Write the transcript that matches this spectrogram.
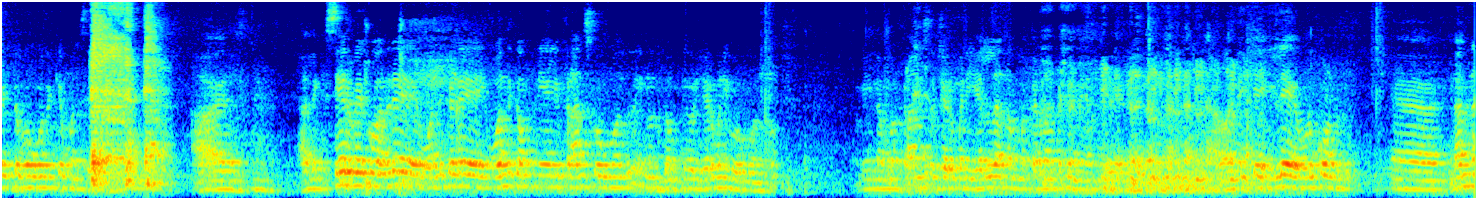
ಬಿಟ್ಟು ಹೋಗೋದಕ್ಕೆ ಮನಸ್ಸಿಲ್ಲ ಅದಕ್ಕೆ ಸೇರಬೇಕು ಅಂದ್ರೆ ಒಂದು ಕಡೆ ಒಂದು ಕಂಪ್ನಿಯಲ್ಲಿ ಫ್ರಾನ್ಸ್ ಹೋಗುವಂದ್ರು, ಇನ್ನೊಂದು ಕಂಪ್ನಿಯವರು ಜರ್ಮನಿಗೆ ಹೋಗುವಂದ್ರು. ಈ ನಮ್ಮ ಫ್ರಾನ್ಸ್ ಜರ್ಮನಿ ಎಲ್ಲ ನಮ್ಮ ಕರ್ನಾಟಕನೇ ಅಂತ ಅದಕ್ಕೆ ಇಲ್ಲೇ ಉಳ್ಕೊಂಡು ನನ್ನ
